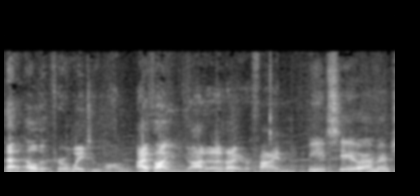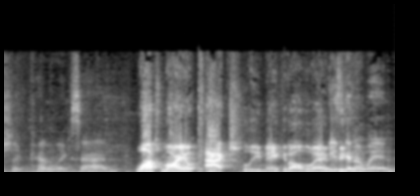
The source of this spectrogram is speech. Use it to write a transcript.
That held it for way too long. I thought you got it. I thought you were fine. me too. I'm actually kind of like sad. Watch Mario actually make it all the way. He's be- gonna win.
